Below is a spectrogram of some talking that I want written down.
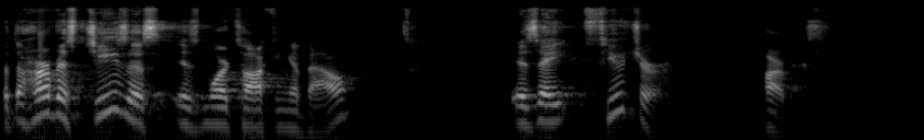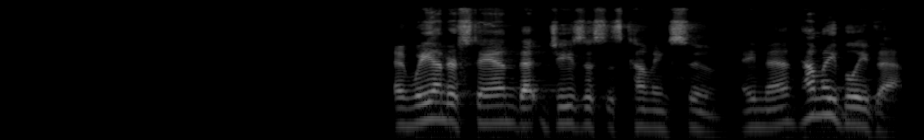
But the harvest Jesus is more talking about is a future harvest. And we understand that Jesus is coming soon. Amen. How many believe that?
